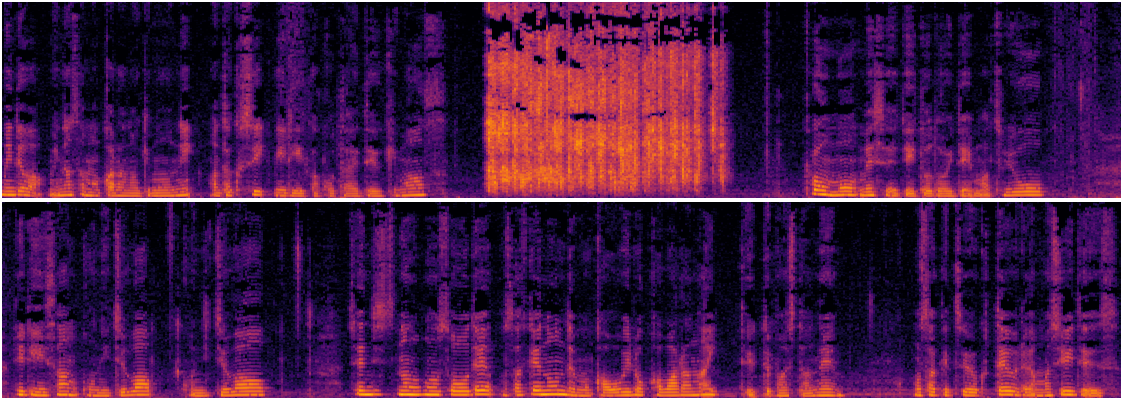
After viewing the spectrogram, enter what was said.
組では皆様からの疑問に私、リリーが答えていきます。今日もメッセージ届いていますよ。リリーさん、こんにちは。こんにちは。先日の放送でお酒飲んでも顔色変わらないって言ってましたね。お酒強くて羨ましいです。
